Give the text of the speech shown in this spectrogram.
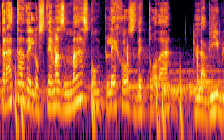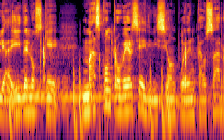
trata de los temas más complejos de toda la Biblia y de los que más controversia y división pueden causar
